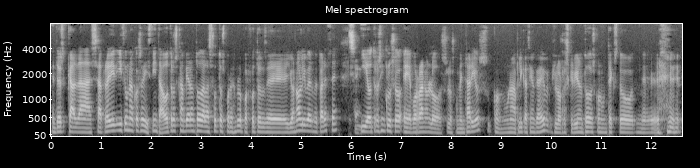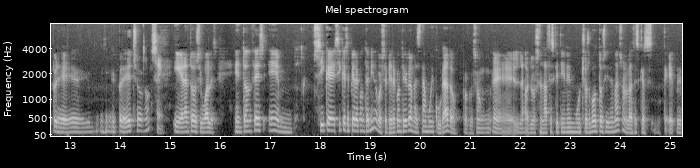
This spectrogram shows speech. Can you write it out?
Entonces, cada subreddit hizo una cosa distinta. Otros cambiaron todas las fotos, por ejemplo, por fotos de John Oliver, me parece. Y otros incluso eh, borraron los, los, comentarios con una aplicación que hay. Los reescribieron todos con un texto eh, prehecho, ¿no? Sí. Y eran todos iguales. Entonces, em, sí que sí que se pierde contenido, pues se pierde contenido que además está muy curado, porque son eh, los enlaces que tienen muchos votos y demás, son enlaces que, que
